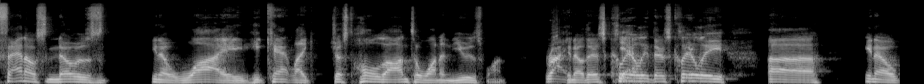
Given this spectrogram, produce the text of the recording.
Thanos knows you know why he can't like just hold on to one and use one. right. You know, there's clearly there's clearly uh you know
